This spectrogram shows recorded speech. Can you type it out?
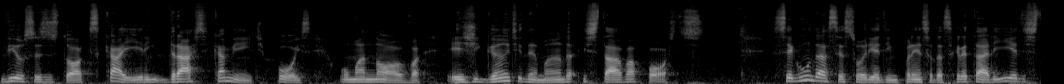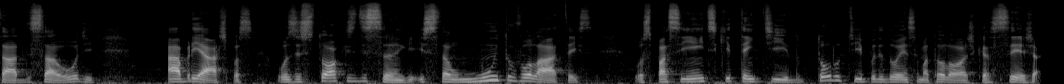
viu seus estoques caírem drasticamente, pois uma nova e gigante demanda estava a postos. Segundo a assessoria de imprensa da Secretaria de Estado de Saúde, abre aspas, os estoques de sangue estão muito voláteis. Os pacientes que têm tido todo tipo de doença hematológica, seja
